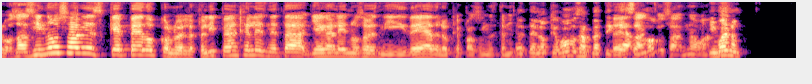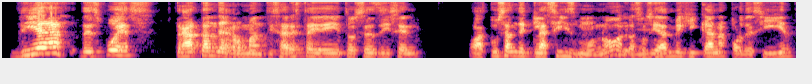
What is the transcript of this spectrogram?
¿no? O sea, si no sabes qué pedo con lo de Felipe Ángeles, neta, llégale, no sabes ni idea de lo que pasó en este mundo. De lo que vamos a platicar, Exacto, ¿no? o sea, no Y bueno, días después tratan de romantizar esta idea y entonces dicen o acusan de clasismo, ¿no? A la sociedad mexicana por decir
